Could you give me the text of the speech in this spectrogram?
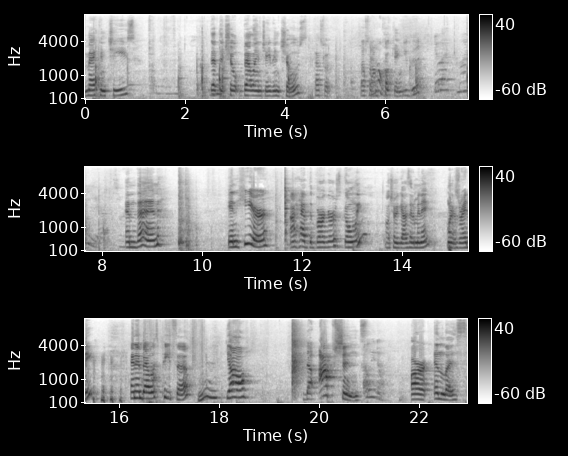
mac and cheese that the Bella and Jaden chose. That's what that's what I'm cooking. You good? Do it mine. And then in here I have the burgers going. I'll show you guys in a minute when it's ready. and then Bella's pizza. Y'all, the options Oh, you know. are endless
